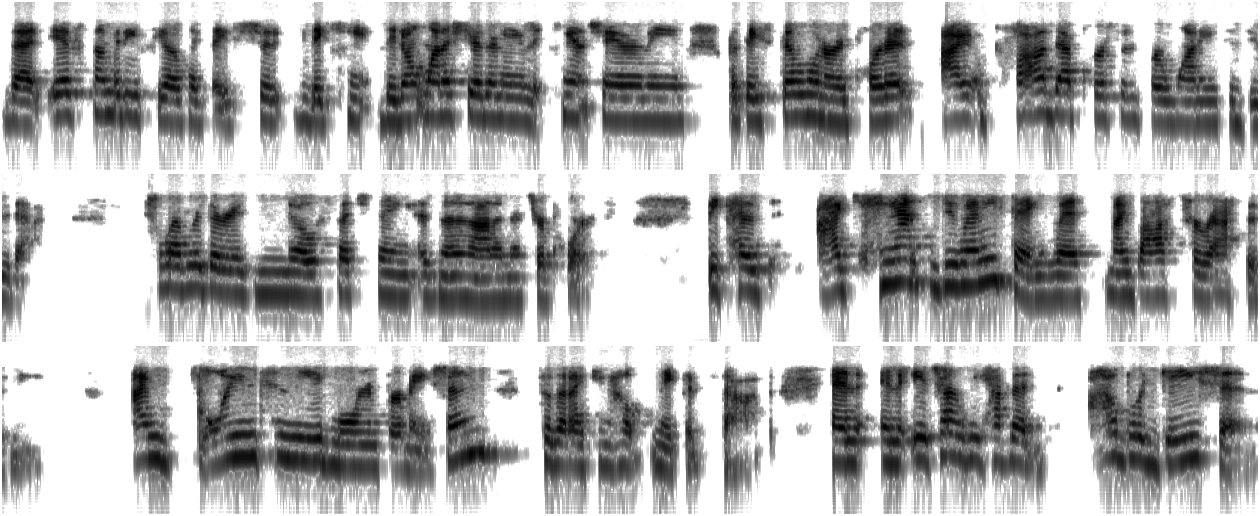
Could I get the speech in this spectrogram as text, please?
that if somebody feels like they should, they can't, they don't want to share their name, they can't share their name, but they still want to report it, I applaud that person for wanting to do that. However, there is no such thing as an anonymous report because I can't do anything with my boss harasses me. I'm going to need more information so that I can help make it stop. And in HR, we have that obligation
